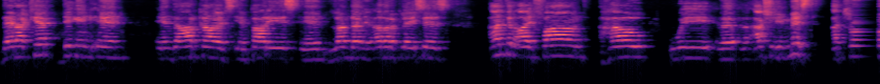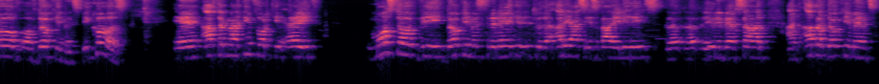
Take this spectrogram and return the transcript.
Then I kept digging in in the archives in Paris, in London, in other places, until I found how we uh, actually missed a trove of documents because uh, after 1948, most of the documents related to the Alliance Israélite uh, uh, Universal and other documents,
